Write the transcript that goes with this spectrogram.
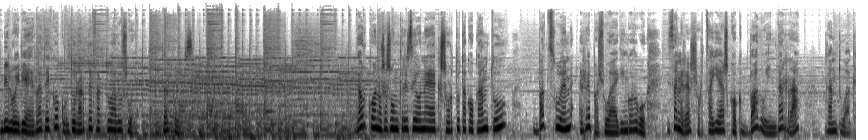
bilu iria errateko kultur artefaktua duzue, Hiperpolis. Gaurkoan osasun krisi honek sortutako kantu batzuen errepasua egingo dugu. Izan ere, sortzaile askok badu indarra kantuak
